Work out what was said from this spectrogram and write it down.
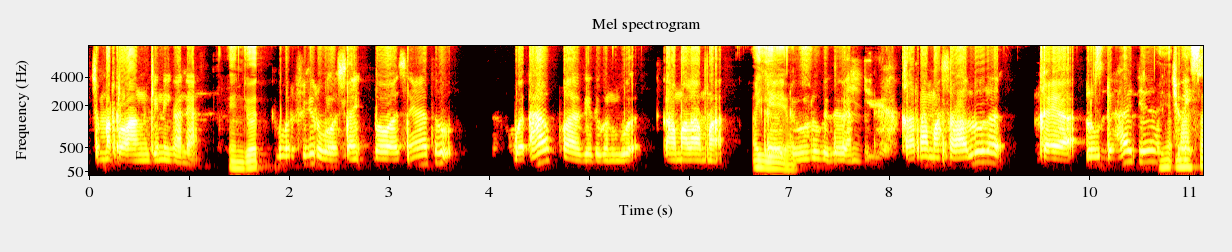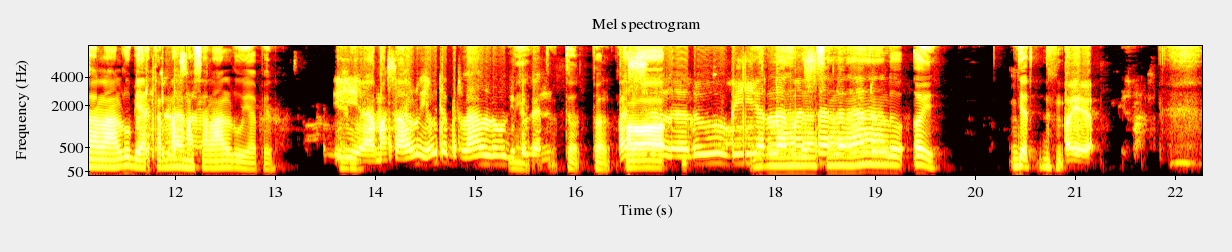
cemerlang gini kan ya, Lanjut. gue berpikir bahwasanya, bahwasanya tuh buat apa gitu kan gue lama-lama Oh, kayak iya. dulu gitu kan. Karena masa lalu lah kayak ludah aja. Ya, cuy. masa lalu biarkanlah masa lalu ya, Pil. Iya, masa lalu ya udah berlalu gitu Iya, kan. Betul, betul. Masa Kalau lalu biarlah masa lalu. Oi. Jut. Oh iya.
